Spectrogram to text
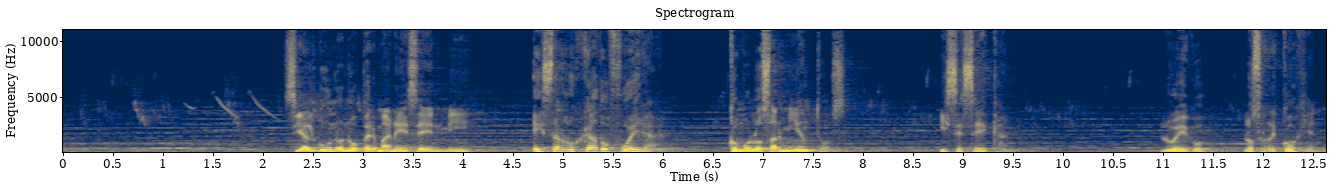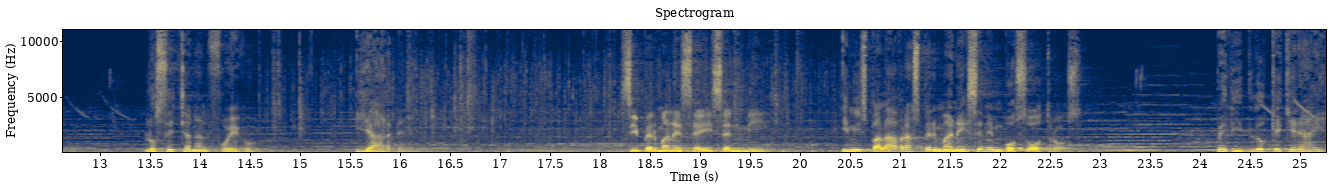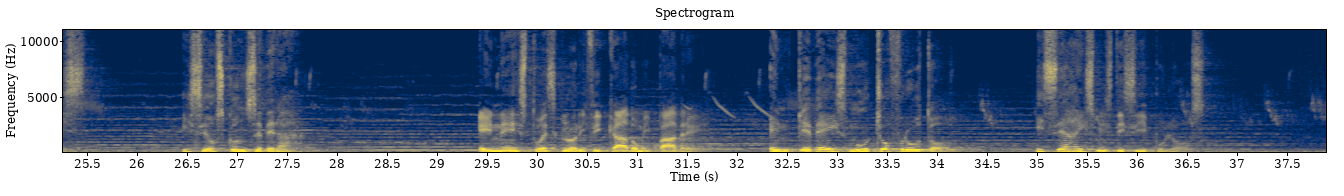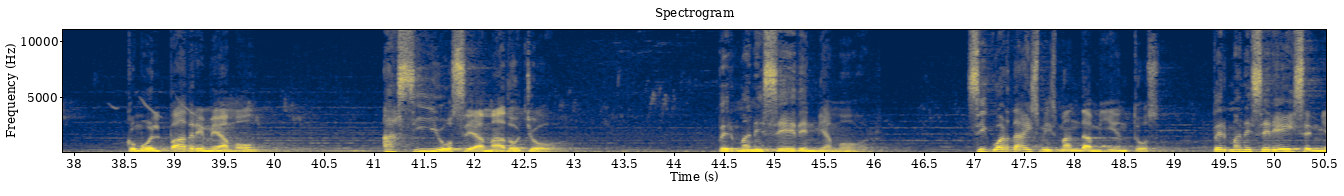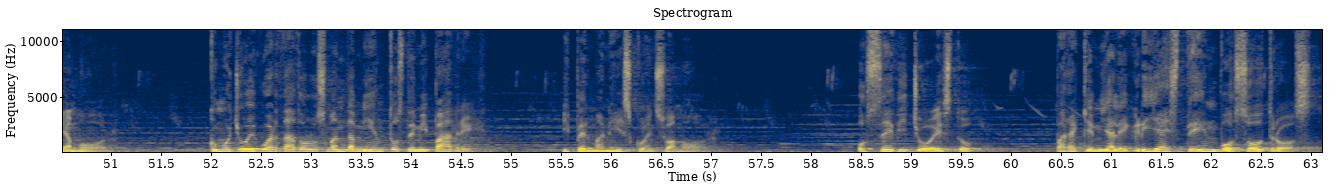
Si alguno no permanece en mí, es arrojado fuera, como los sarmientos, y se secan. Luego los recogen, los echan al fuego y arden. Si permanecéis en mí y mis palabras permanecen en vosotros, pedid lo que queráis y se os concederá. En esto es glorificado mi Padre, en que deis mucho fruto y seáis mis discípulos. Como el Padre me amó, así os he amado yo permaneced en mi amor. Si guardáis mis mandamientos, permaneceréis en mi amor, como yo he guardado los mandamientos de mi Padre y permanezco en su amor. Os he dicho esto para que mi alegría esté en vosotros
